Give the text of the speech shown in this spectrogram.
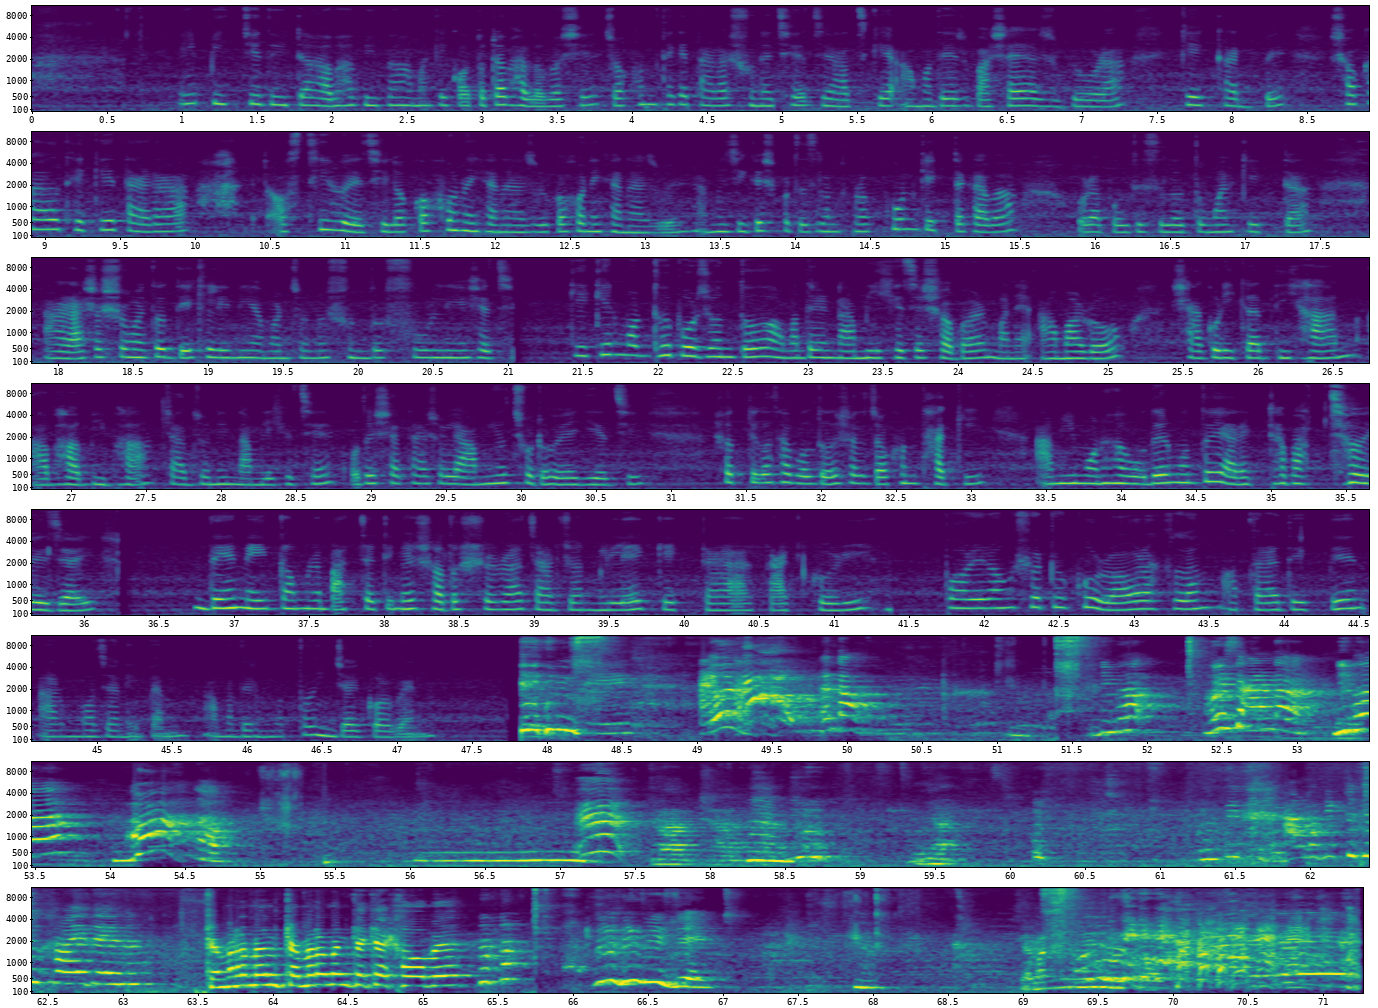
এই পিচ্চি দুইটা আভা বিভা আমাকে কতটা ভালোবাসে। যখন থেকে তারা শুনেছে যে আজকে আমাদের বাসায় আসবে ওরা, কেক কাটবে, সকাল থেকে তারা অস্থির হয়েছিল, কখন এখানে আসবে, কখন এখানে আসবে। আমি জিজ্ঞেস করতেছিলাম, তোমরা কোন কেকটা খাবা? ওরা বলতেছিল, তোমার কেকটা। আর আসার সময় তো দেখলেনি, আমার জন্য সুন্দর ফুল নিয়ে এসেছে। কেকের মধ্যে পর্যন্ত আমাদের নাম লিখেছে সবার মানে আমারও, সাগরিকা, দিহান, আভা, বিভা, চারজনের নাম লিখেছে। ওদের সাথে আসলে আমিও ছোট হয়ে গিয়েছি। সত্যি কথা বলতে ওদের সাথে যখন থাকি, আমি মনে হয় ওদের মতোই আরেকটা বাচ্চা হয়ে যাই। দেন এই তো আমরা বাচ্চা টিমের সদস্যরা চারজন মিলে কেকটা কাট করি। পরের অংশটুকু র রাখলাম, আপনারা দেখবেন আর মজা নেবেন। আমাদের মতো এনজয় করবেন। বিভা হয়েছে বাহ! আমাকে একটু কেউ খাওয়াই দেয় না। ক্যামেরাম্যান ক্যামেরাম্যানকে কে খাওয়াবে? ক্যামেরাম্যান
